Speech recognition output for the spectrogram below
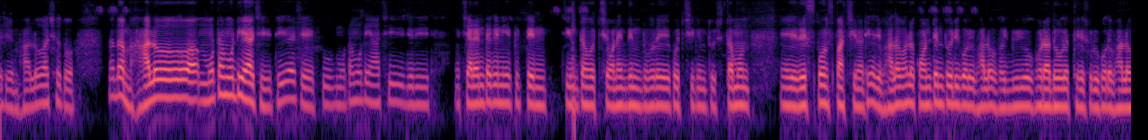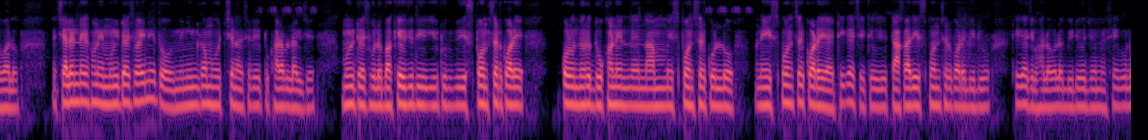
আছে? ভালো আছো তো? দাদা, ভালো, মোটামুটি আছি, ঠিক আছে? মোটামুটি আছি যদি চ্যানেলটাকে নিয়ে একটু টেন চিন্তা হচ্ছে অনেক দিন ধরে করছি কিন্তু তেমন রেসপন্স পাচ্ছি না, ঠিক আছে? ভালো ভালো কন্টেন্ট তৈরি করি, ভালো ভিডিও ঘোরা দৌড়ের থেকে শুরু করে ভালো ভালো। চ্যানেলটা এখন মনিটাইজ হয়নি তো ইনকাম হচ্ছে না, সেটা একটু খারাপ লাগছে। মনিটাইজ হলে, বা কেউ যদি ইউটিউবে স্পন্সর করে, কোনো ধরো দোকানের নাম স্পন্সর করল মানে স্পন্সর করা যায়, ঠিক আছে? কেউ টাকা দিয়ে স্পন্সর করে ভিডিও ঠিক আছে? ভালো ভালো ভিডিওর জন্য, সেগুলো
